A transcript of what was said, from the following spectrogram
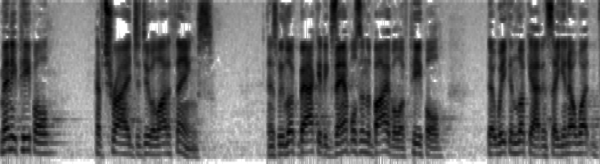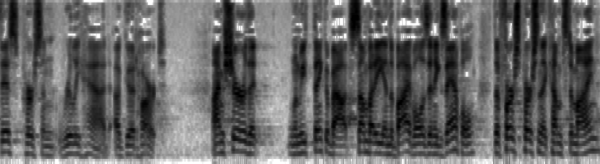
Many people have tried to do a lot of things. And as we look back at examples in the Bible of people that we can look at and say, you know what, this person really had a good heart. I'm sure that when we think about somebody in the Bible as an example, the first person that comes to mind,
